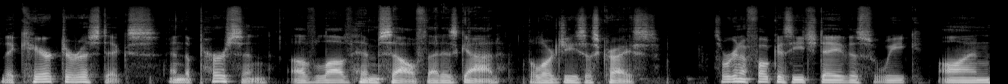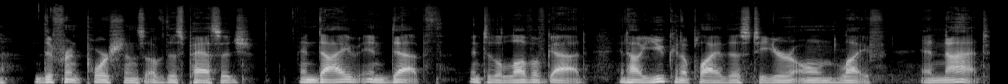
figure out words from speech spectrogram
the characteristics and the person of love himself, that is God, the Lord Jesus Christ. So we're going to focus each day this week on different portions of this passage and dive in depth into the love of God and how you can apply this to your own life and not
